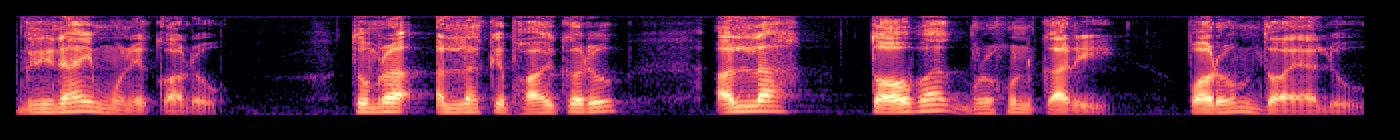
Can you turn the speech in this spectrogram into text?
ঘৃণাই মনে করো। তোমরা আল্লাহকে ভয় করো। আল্লাহ তওবা গ্রহণকারী, পরম দয়ালু।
